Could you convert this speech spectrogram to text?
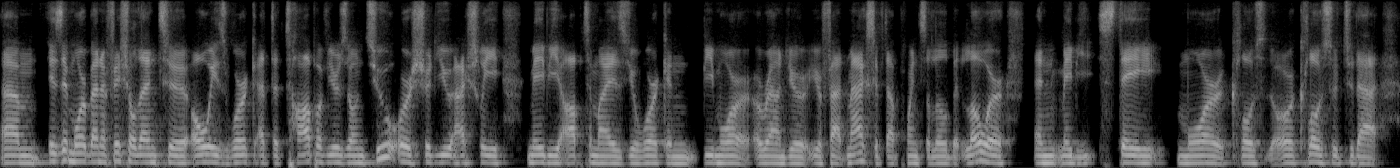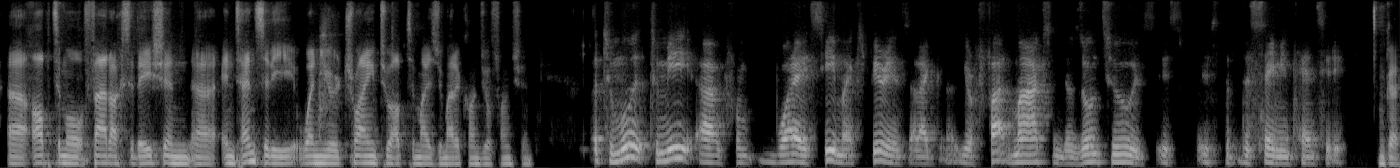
Um, is it more beneficial then to always work at the top of your zone two, or should you actually maybe optimize your work and be more around your, your fat max if that point's a little bit lower and maybe stay more close or closer to that uh, optimal fat oxidation uh, intensity when you're trying to optimize your mitochondrial function? But to move, to me, uh, from what I see, my experience, like uh, your fat max in the zone two is is is the, the same intensity. Okay.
